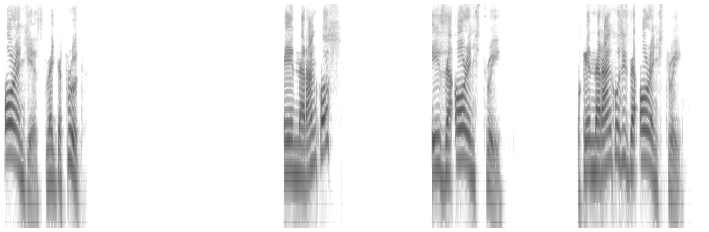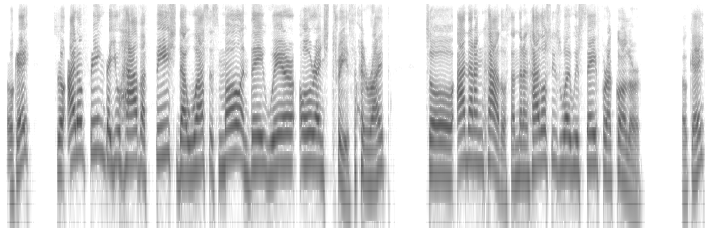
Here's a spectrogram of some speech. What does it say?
oranges, like the fruit. And naranjos is the orange tree. Okay, naranjos is the orange tree. Okay, so I don't think that you have a fish that was small and they were orange trees, right? So anaranjados, anaranjados is what we say for a color. Okay,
